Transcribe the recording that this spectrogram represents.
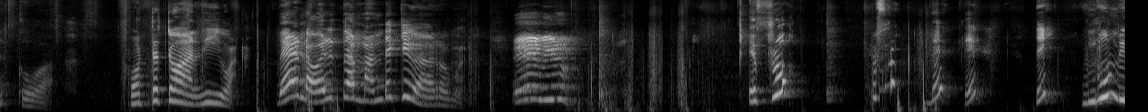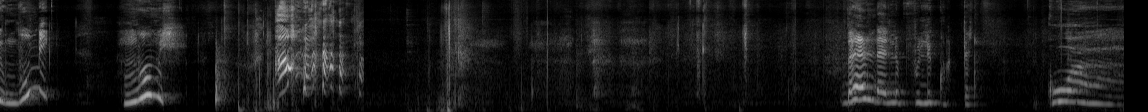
വെക്കുക പൊട്ടത്തോ അറിയുക വേണ്ട ഒരുത്ത മണ്ടയ്ക്ക് കയറുന്നു. വേണ്ട എന്റെ പുലിക്കുട്ടൻ. ചിക്കൻ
